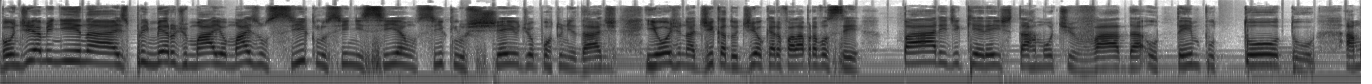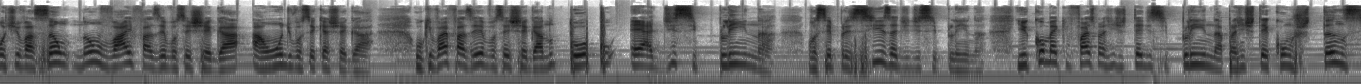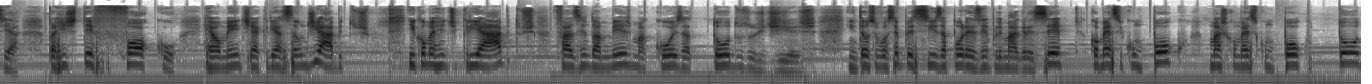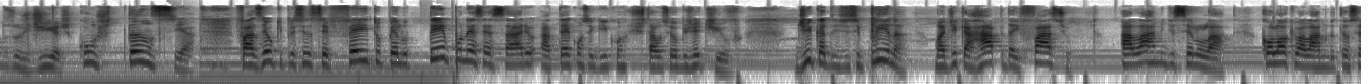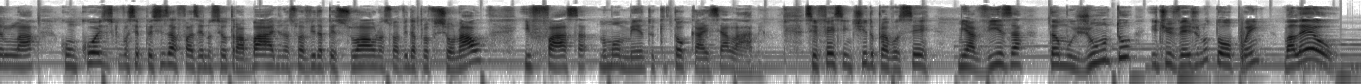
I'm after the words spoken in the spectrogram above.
Bom dia, meninas! Primeiro de maio, mais um ciclo se inicia, um ciclo cheio de oportunidades. E hoje, na dica do dia, eu quero falar para você: pare de querer estar motivada o tempo todo. A motivação não vai fazer você chegar aonde você quer chegar. O que vai fazer você chegar no topo é a disciplina. Você precisa de disciplina. E como é que faz para a gente ter disciplina, para a gente ter constância, para a gente ter foco? Realmente é a criação de hábitos. E como a gente cria hábitos? Fazendo a mesma coisa todos os dias. Então, se você precisa, por exemplo, emagrecer, comece com pouco, mas comece com pouco todos os dias. Constância. Fazer o que precisa ser feito pelo tempo necessário até conseguir conquistar o seu objetivo. Dica de disciplina, uma dica rápida e fácil: alarme de celular. Coloque o alarme do teu celular com coisas que você precisa fazer no seu trabalho, na sua vida pessoal, na sua vida profissional e faça no momento que tocar esse alarme. Se fez sentido para você, me avisa, tamo junto e te vejo no topo, hein? Valeu!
